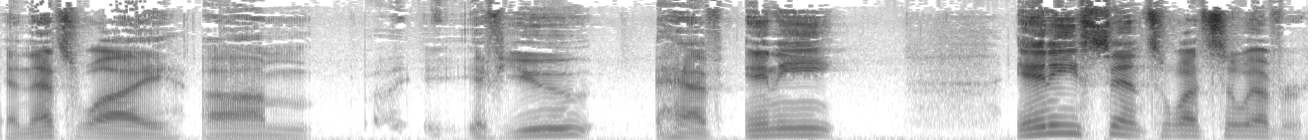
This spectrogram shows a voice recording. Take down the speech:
and that's why um, if you have any any sense whatsoever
